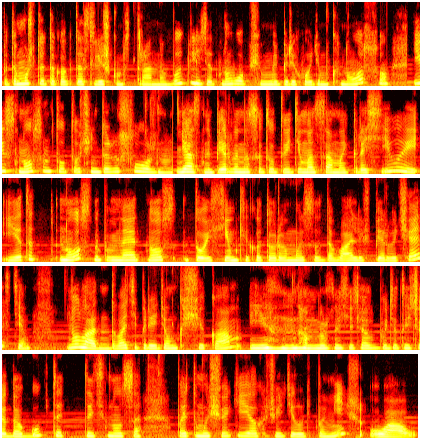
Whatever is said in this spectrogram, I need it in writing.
потому что это как-то слишком странно выглядит. Ну, в общем, мы переходим к носу, и с носом тут очень даже сложно. Ясно, первые носы тут, видимо, самые красивые, и этот нос напоминает нос той симки, которую мы создавали в первой части. Ну ладно, давайте перейдем к щекам, и нам нужно сейчас будет еще до губ дотянуться, поэтому щеки я хочу делать поменьше. Вау,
